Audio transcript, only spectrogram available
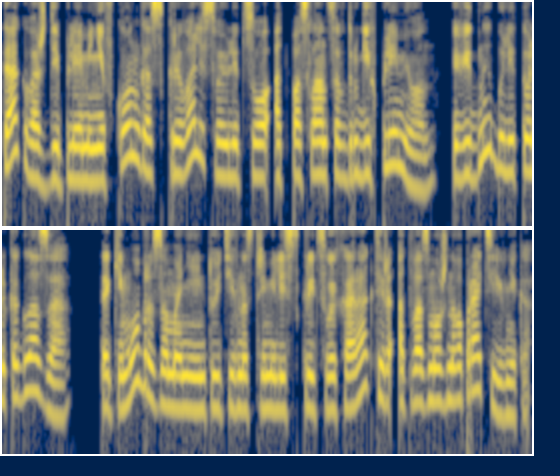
Так вожди племени в Конго скрывали свое лицо от посланцев других племен, видны были только глаза. Таким образом, они интуитивно стремились скрыть свой характер от возможного противника.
